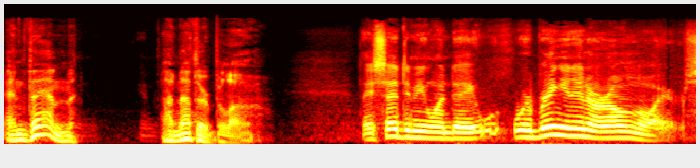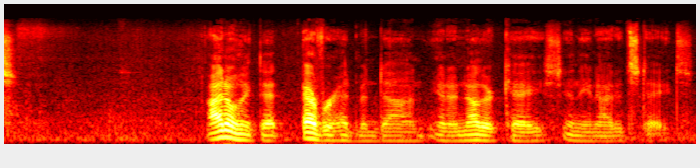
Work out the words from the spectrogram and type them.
And then, another blow. They said to me one day, We're bringing in our own lawyers. I don't think that ever had been done in another case in the United States.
